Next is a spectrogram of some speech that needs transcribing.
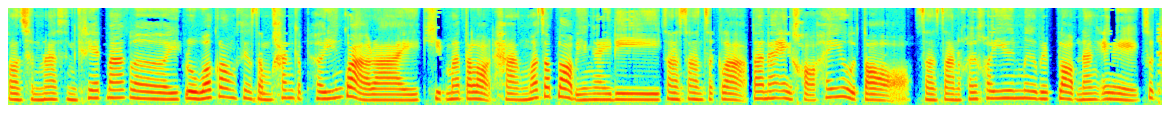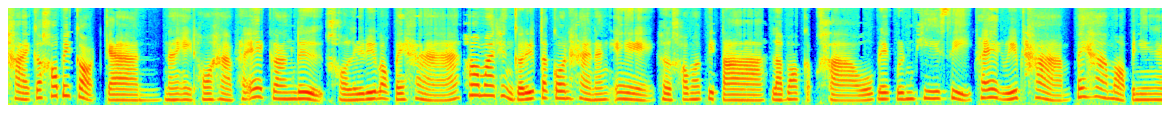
ตอนฉันมาฉันเครียดมากเลย รู้ว่ากล่องเสียงสำคัญกับเธอยิ่งกว่าอะไร คิดมาตลอดทางว่าจะปลอบยังไงดี ซันซานจะกลับ แต่นางเอกขอให้อยู่ต่อ ซันซานค่อยๆยื่นมือไปปลอบนางเอก สุดท้ายก็เข้าไปกอดกัน นางเอกโทรหาพระเอกกลางดึก เขาเลยรีบออกไปหา พอมาถึงก็รีบตะโกนหานางเอก เธอเข้ามาปิดตาแล้วบอกกับเขาเรียกรุ่นพี่สิพระเอกรีบถามไปหาหมอเป็นยังไง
